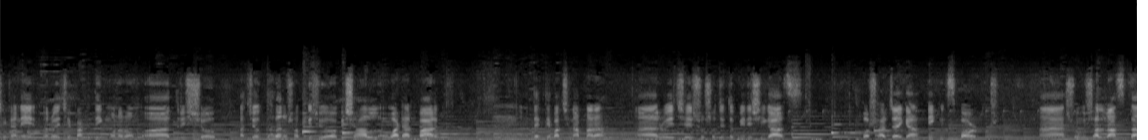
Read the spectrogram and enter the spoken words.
সেখানে রয়েছে প্রাকৃতিক মনোরম দৃশ্য চোখ ধাঁধানো সবকিছু, বিশাল ওয়াটার পার্ক। দেখতে পাচ্ছেন আপনারা। রয়েছে সুসজ্জিত বিদেশি গাছ, বসার জায়গা, পিকনিক স্পট সুবিশাল রাস্তা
